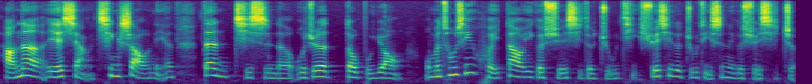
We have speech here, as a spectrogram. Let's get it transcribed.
好，那也想青少年，但其实呢，我觉得都不用。我们重新回到一个学习的主体，学习的主体是那个学习者。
